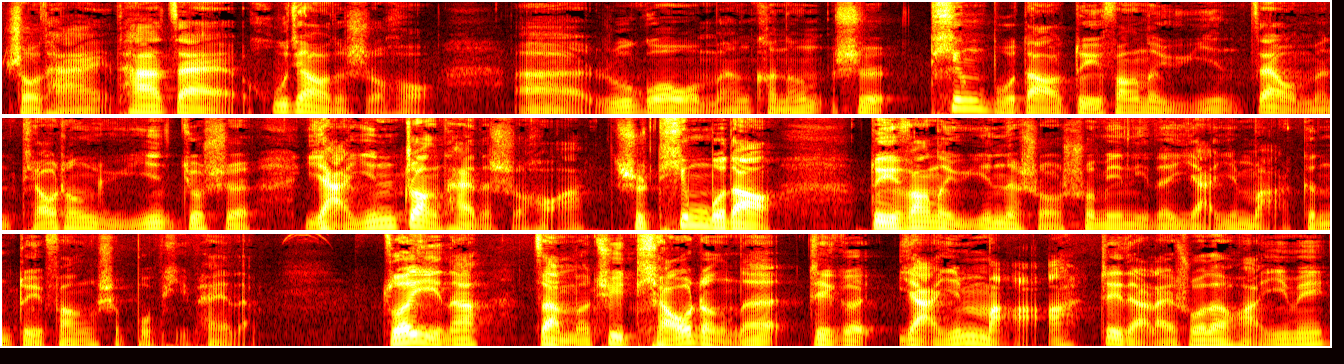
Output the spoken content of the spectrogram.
手台，它在呼叫的时候，呃，如果我们可能是听不到对方的语音，在我们调成语音就是哑音状态的时候啊，是听不到对方的语音的时候，说明你的哑音码跟对方是不匹配的。所以呢，怎么去调整的这个哑音码啊？这点来说的话，因为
